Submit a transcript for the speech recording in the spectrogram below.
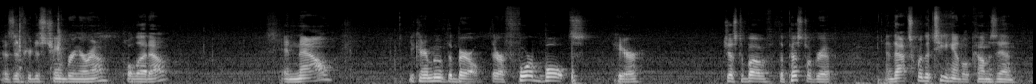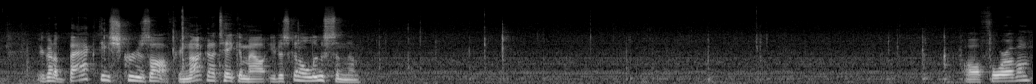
as if you're just chambering around. Pull that out. And now, you can remove the barrel. There are four bolts here just above the pistol grip, and that's where the T-handle comes in. You're going to back these screws off. You're not going to take them out. You're just going to loosen them. All four of them.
